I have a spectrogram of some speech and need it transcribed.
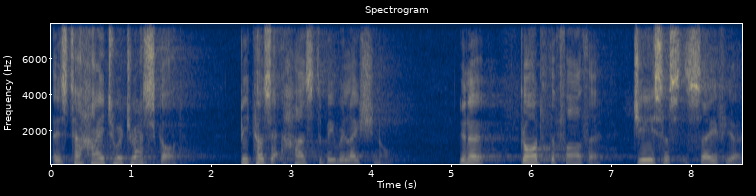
as to how to address God because it has to be relational. You know, God the Father, Jesus the Savior,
